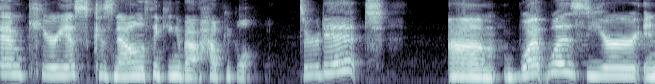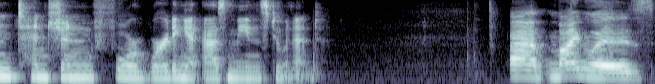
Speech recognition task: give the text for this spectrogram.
am curious because now thinking about how people answered it, um, what was your intention for wording it as means to an end? Um, mine was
